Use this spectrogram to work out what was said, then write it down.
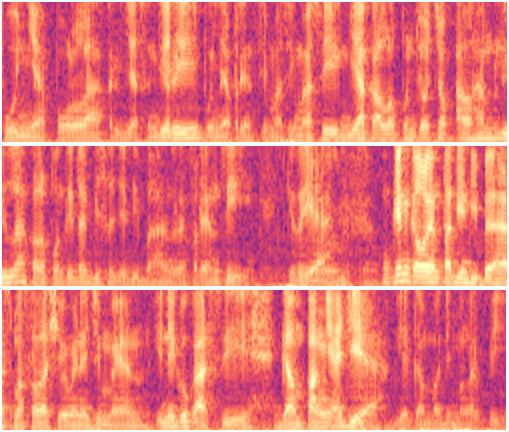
punya pola kerja sendiri, punya prinsip masing-masing. Ya kalaupun cocok alhamdulillah, kalaupun tidak bisa jadi bahan referensi, gitu ya. Betul, betul. Mungkin kalau yang tadi yang dibahas masalah show management, ini gue kasih gampangnya aja ya, biar gampang dimengerti.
